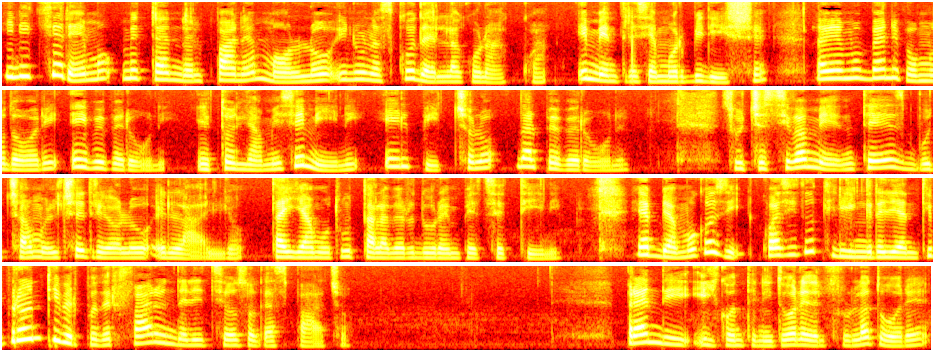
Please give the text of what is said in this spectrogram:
Inizieremo mettendo il pane a mollo in una scodella con acqua e mentre si ammorbidisce laviamo bene i pomodori e i peperoni e togliamo i semini e il picciolo dal peperone. Successivamente sbucciamo il cetriolo e l'aglio, tagliamo tutta la verdura in pezzettini e abbiamo così quasi tutti gli ingredienti pronti per poter fare un delizioso gazpacio. Prendi il contenitore del frullatore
